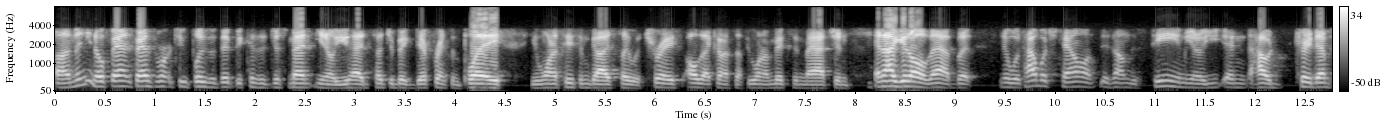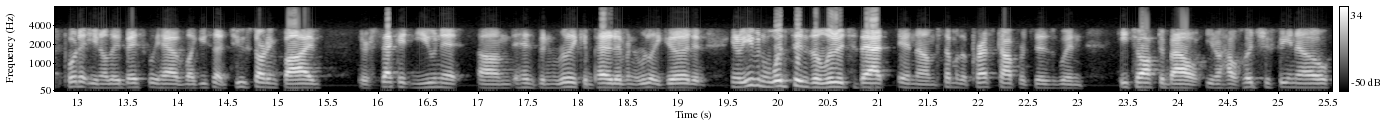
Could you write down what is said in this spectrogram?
Um, and you know, fans fans weren't too pleased with it because it just meant you know you had such a big difference in play. You want to see some guys play with Trayce, all that kind of stuff. You want to mix and match, and and I get all that, but you know, with how much talent is on this team, you know, and how Tre Demps put it, you know, they basically have, like you said, two starting five. Their second unit um, has been really competitive and really good, and you know, even Woodson's alluded to that in um, some of the press conferences when he talked about you know how Hood Schifino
